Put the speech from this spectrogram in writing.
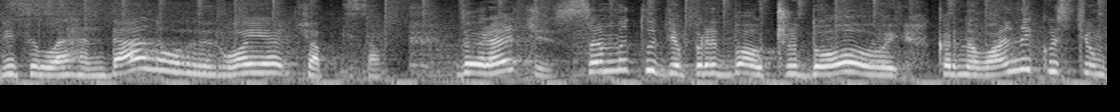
від легендарного героя Чапкіса. До речі, саме тут я придбав чудовий карнавальний костюм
